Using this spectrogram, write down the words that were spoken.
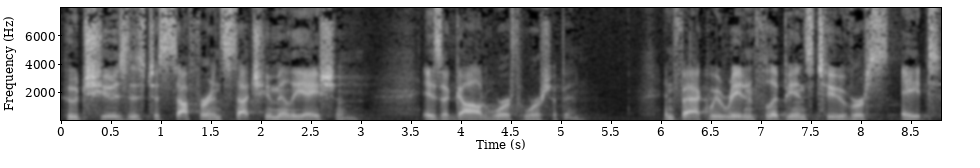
who chooses to suffer in such humiliation is a God worth worshiping. In fact, we read in Philippians 2, verse 8,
